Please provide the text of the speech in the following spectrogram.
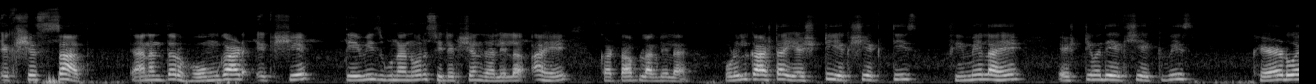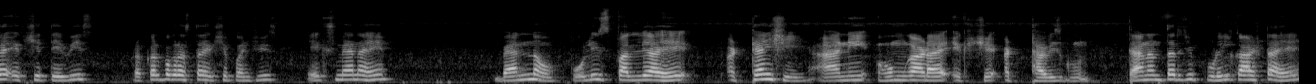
एकशे सात. त्यानंतर होमगार्ड एकशे तेवीस गुणांवर सिलेक्शन झालेलं आहे. कट ऑफ लागलेला आहे. पुढील कास्ट आहे एस टी एकशे एकतीस फिमेल आहे. एस टीमध्ये एकशे एकवीस खेळाडू आहे एकशे तेवीस प्रकल्पग्रस्त आहे एकशे पंचवीस एक्समॅन आहे. ब्याण्णव. पोलीस पाल्य आहे अठ्ठ्याऐंशी आणि होमगार्ड आहे एकशे अठ्ठावीस गुण. त्यानंतर जी पुढील कास्ट आहे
